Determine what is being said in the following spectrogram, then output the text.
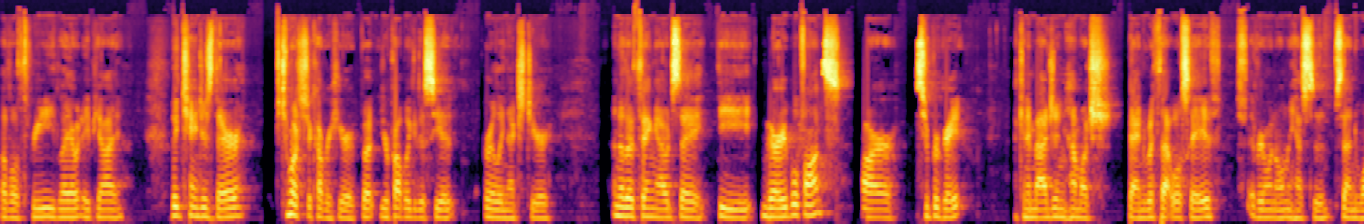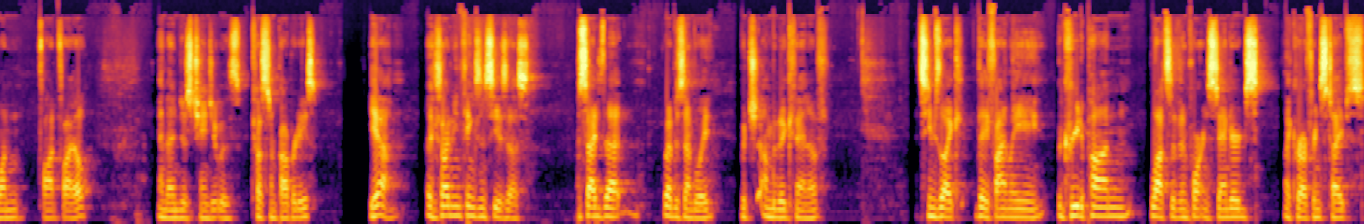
level three layout API, big changes there. Too much to cover here, but you're probably going to see it early next year. Another thing I would say the variable fonts are super great. I can imagine how much bandwidth that will save if everyone only has to send one font file and then just change it with custom properties. Yeah, exciting things in CSS. Besides that, WebAssembly, which I'm a big fan of. It seems like they finally agreed upon lots of important standards like reference types,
